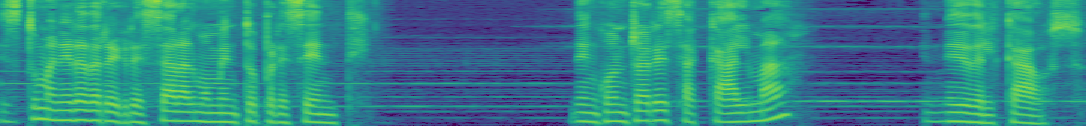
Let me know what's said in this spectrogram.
Es tu manera de regresar al momento presente. De encontrar esa calma en medio del caos.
